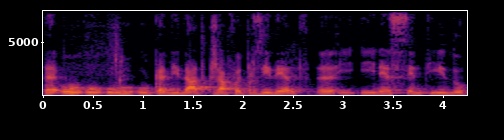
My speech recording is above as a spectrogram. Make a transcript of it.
uh, o, o, o, candidato que já foi presidente uh, e, e, nesse sentido,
